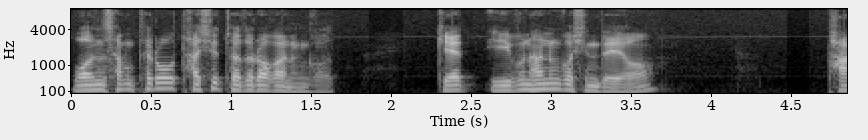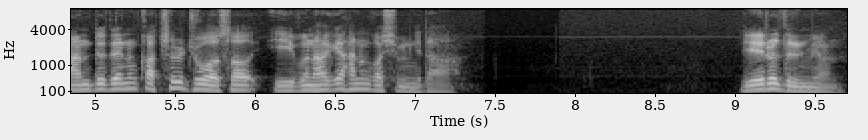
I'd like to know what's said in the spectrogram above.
원 상태로 다시 되돌아가는 것, get even 하는 것인데요. 반대되는 값을 주어서 이분하게 하는 것입니다. 예를 들면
